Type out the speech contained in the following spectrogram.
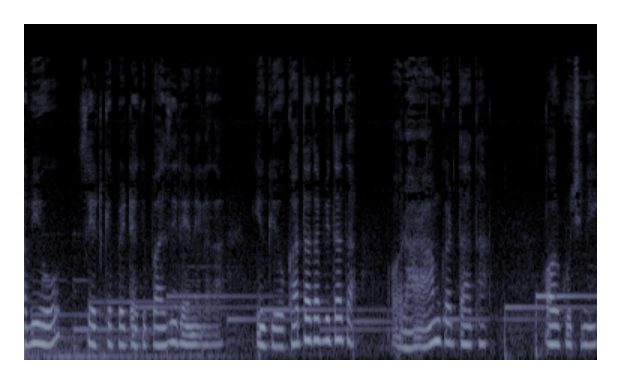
अभी वो सेठ के बेटा के पास ही रहने लगा क्योंकि वो खाता था, पीता था और आराम करता था और कुछ नहीं।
